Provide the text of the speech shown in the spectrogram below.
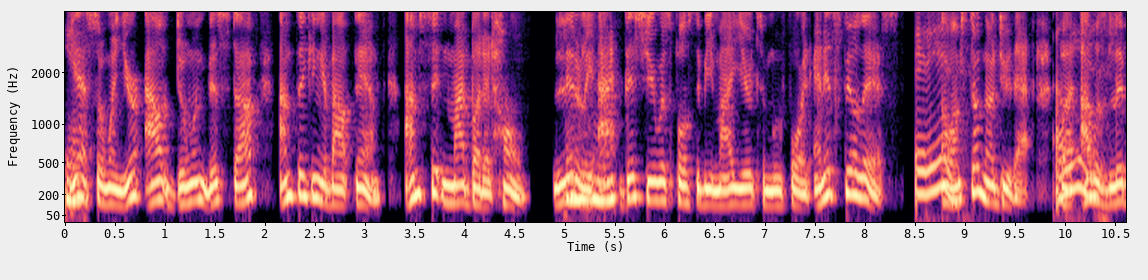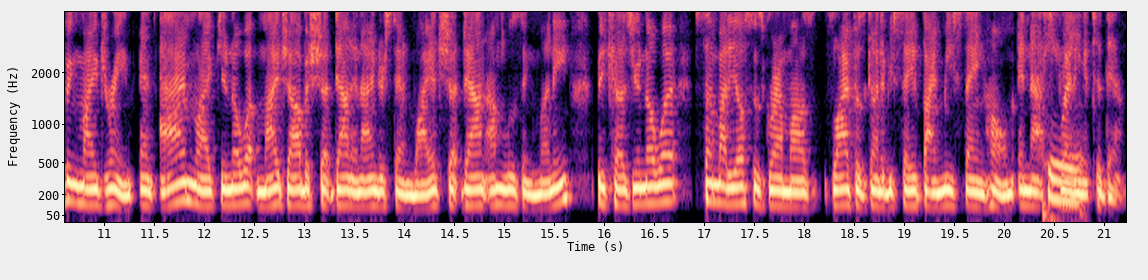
Yeah. Yeah. So when you're out doing this stuff, I'm thinking about them. I'm sitting my butt at home. Literally, Mhm. I, this year was supposed to be my year to move forward, and it still is. it is. Oh, I'm still going to do that. Oh, But I was living my dream. And I'm like, you know what? My job is shut down. And I understand why it's shut down. I'm losing money because you know what? Somebody else's grandma's life is going to be saved by me staying home and not Period. spreading it to them.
